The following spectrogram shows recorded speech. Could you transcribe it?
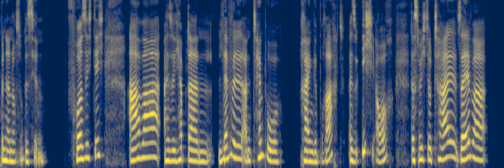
Bin dann noch so ein bisschen vorsichtig, aber also ich habe da ein Level an Tempo reingebracht, also ich auch, das mich total selber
